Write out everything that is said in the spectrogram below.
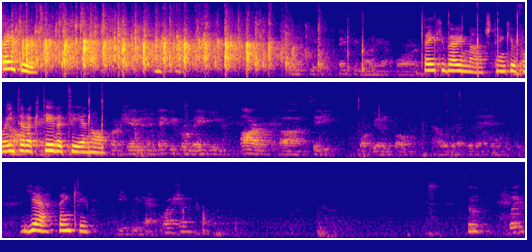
Thank you. Thank you very much. Thank you for interactivity and all. And thank you for making our uh, city more beautiful uh, with the, with the Yeah, thank you. If we have questions. So when did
